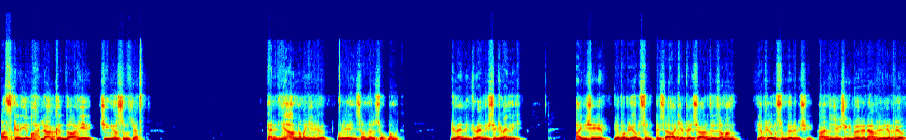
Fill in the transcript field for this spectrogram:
asgari ahlakı dahil çiğniyorsunuz ya. Yani ne anlama geliyor oraya insanları sokmamak? Güvenlik güvenlikse güvenlik. Aynı şeyi yapabiliyor musun? Mesela AKP çağırdığı zaman yapıyor musun böyle bir şey? Ha diyeceksin ki böyle ne yapıyor? Yapıyor.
